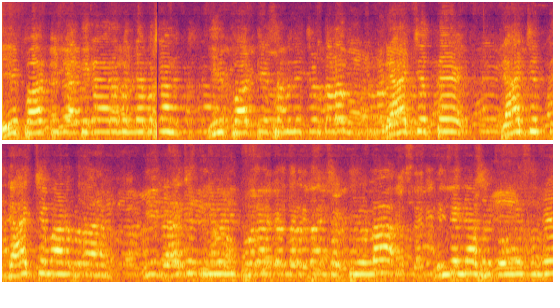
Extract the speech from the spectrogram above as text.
ഈ പാർട്ടിക്ക് അധികാരമല്ല പ്രശ്നം ഈ പാർട്ടിയെ സംബന്ധിച്ചിടത്തോളം രാജ്യത്തെ രാജ്യത്ത് രാജ്യമാണ് പ്രധാനം. ഈ രാജ്യത്തിന് വേണ്ടി പോരാട്ടം നടത്താൻ ശക്തിയുള്ള ഇന്ത്യൻ നാഷണൽ കോൺഗ്രസിന്റെ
